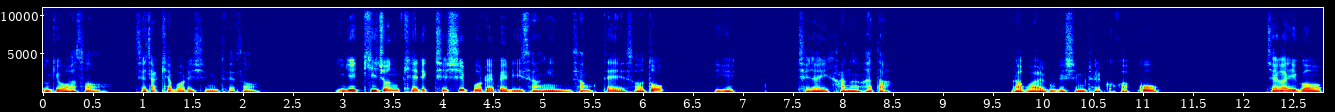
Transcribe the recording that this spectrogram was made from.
여기 와서 제작해 버리시면 돼서 이게 기존 캐릭 75레벨 이상인 상태에서도 이게 제작이 가능하다 라고 알고 계시면 될 것 같고 제가 이거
